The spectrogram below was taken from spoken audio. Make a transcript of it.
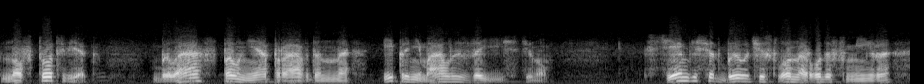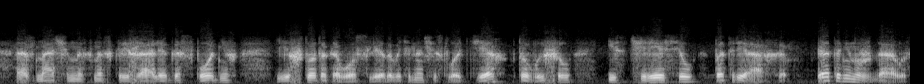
но в тот век была вполне оправданна и принималась за истину. Семьдесят было число народов мира, означенных на скрижалях Господних, и что таково, следовательно, число тех, кто вышел из чресел патриарха. Это не нуждалось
